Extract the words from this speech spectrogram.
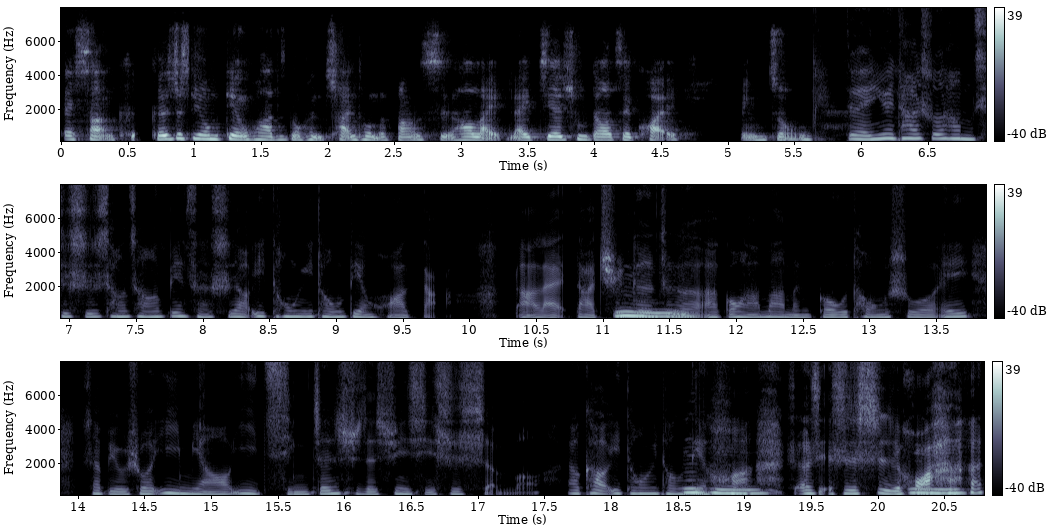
在上课。可是就是用电话这种很传统的方式，然后来来接触到这块民众。对，因为他说他们其实常常变成是要一通一通电话打。打来打去跟这个阿公阿妈们沟通，说，哎、嗯，像比如说疫苗、疫情真实的讯息是什么？要靠一通一通电话，嗯、而且是市话、嗯、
